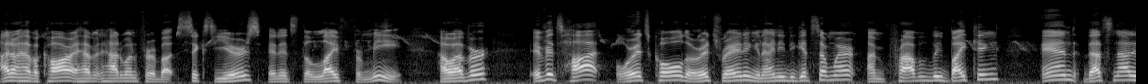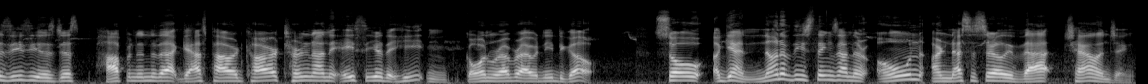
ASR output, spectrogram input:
I don't have a car, I haven't had one for about six years, and it's the life for me. However, if it's hot or it's cold or it's raining and I need to get somewhere, I'm probably biking, and that's not as easy as just hopping into that gas powered car, turning on the AC or the heat, and going wherever I would need to go. So, again, none of these things on their own are necessarily that challenging.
